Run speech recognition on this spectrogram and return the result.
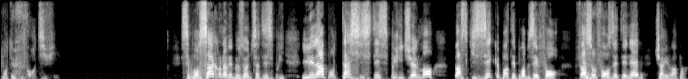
pour te fortifier. C'est pour ça qu'on avait besoin du Saint-Esprit. Il est là pour t'assister spirituellement parce qu'il sait que par tes propres efforts face aux forces des ténèbres, tu n'y arriveras pas.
